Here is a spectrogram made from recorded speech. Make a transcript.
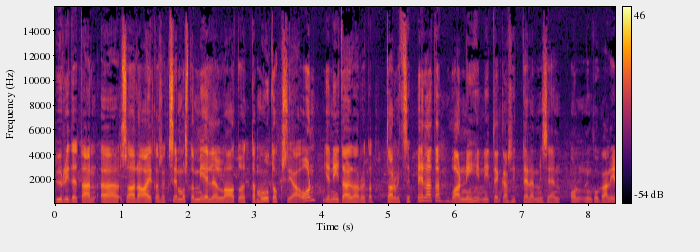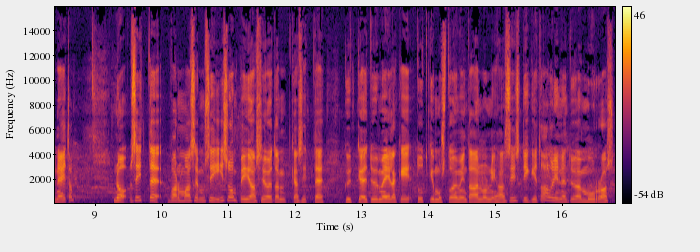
yritetään ö, saada aikaiseksi semmoista mielenlaatua, että muutoksia on ja niitä ei tarvita, tarvitse pelätä, vaan niihin, niiden käsittelemiseen on niin kuin välineitä. No sitten varmaan semmoisia isompia asioita, mitkä sitten kytkeytyy meilläkin tutkimustoimintaan, on ihan siis digitaalinen työn murros,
